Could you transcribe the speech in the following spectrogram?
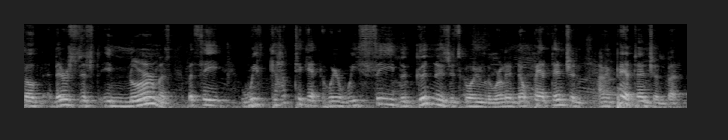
So there's just enormous. But see, we've got to get where we see the good news that's going into the world and don't pay attention. I mean, pay attention, but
